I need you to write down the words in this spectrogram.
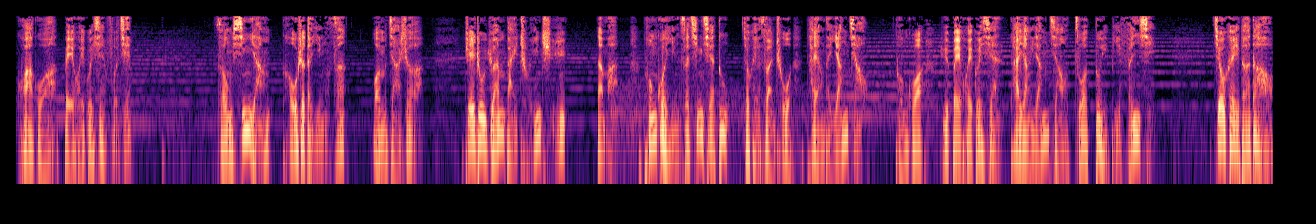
跨过北回归线附近。从新阳投射的影子，我们假设这株圆柏垂直。那么，通过影子倾斜度就可以算出太阳的仰角，通过与北回归线太阳仰角做对比分析，就可以得到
